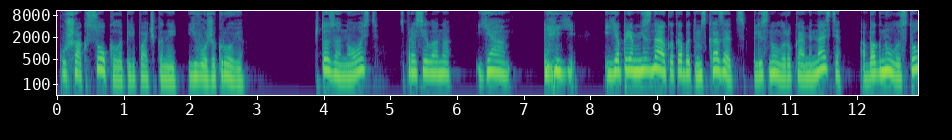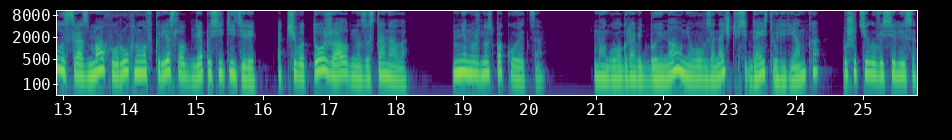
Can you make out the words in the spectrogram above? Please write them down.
кушак сокола, перепачканный его же кровью. «Что за новость?» — спросила она. «Я... я прям не знаю, как об этом сказать», — сплеснула руками Настя, обогнула стол и с размаху рухнула в кресло для посетителей, отчего то жалобно застонала. «Мне нужно успокоиться». «Могу ограбить Баюна, у него в заначке всегда есть валерьянка», — пошутила Василиса,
